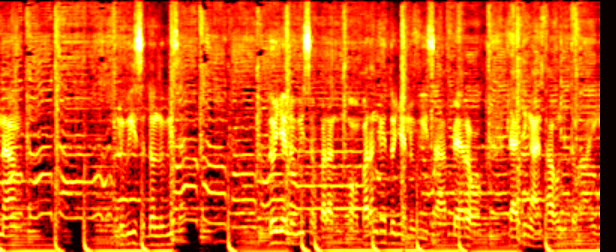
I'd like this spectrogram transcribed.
ng Luisa, Don Luisa? Doña Luisa, barang, oh, barangay Doña Luisa, pero dati nga ang tawag nito ay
